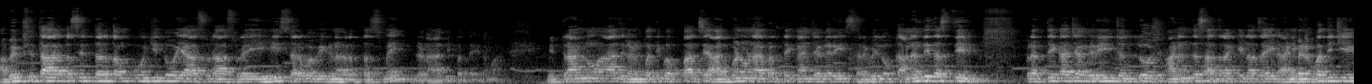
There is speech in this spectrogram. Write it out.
अभिक्षितार्थ सिद्धार्थम पूजितो यासुरासुरैः सर्व विघ्नहर तस्मै गणाधिपतये नमः। मित्रांनो आज गणपती बाप्पाचे आगमन होणार. प्रत्येकांच्या घरी सर्व लोक आनंदित असतील. प्रत्येकाच्या घरी जल्लोष आनंद साजरा केला जाईल आणि गणपतीची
